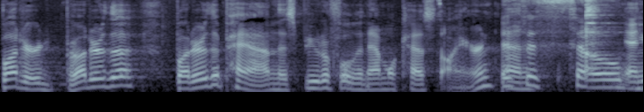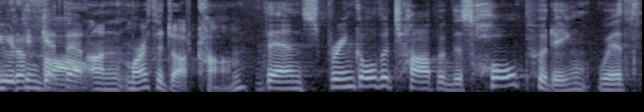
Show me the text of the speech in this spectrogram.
buttered butter the butter the pan this beautiful enamel cast iron This and, is so beautiful. and you can get that on martha.com then sprinkle the top of this whole pudding with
